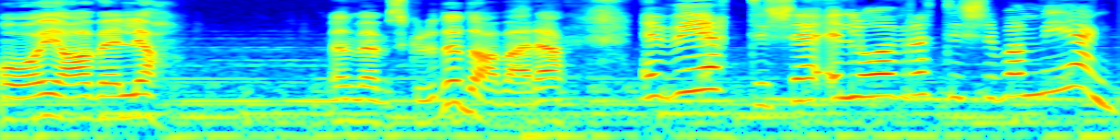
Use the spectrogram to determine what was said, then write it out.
Å ja vel, ja. Men hvem skulle det da være? Jeg vet ikke. Jeg lover at det ikke var meg.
